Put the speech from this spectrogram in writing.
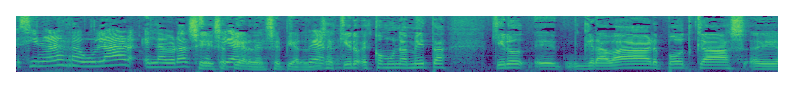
si no eres regular, eh, la verdad Sí, se, pierde, se pierde. Entonces quiero, es como una meta. Quiero eh, grabar podcast eh,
